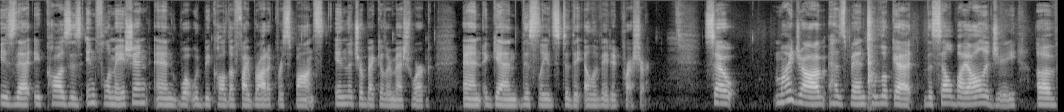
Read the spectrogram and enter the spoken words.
is that it causes inflammation and what would be called a fibrotic response in the trabecular meshwork. And again, this leads to the elevated pressure. So my job has been to look at the cell biology of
